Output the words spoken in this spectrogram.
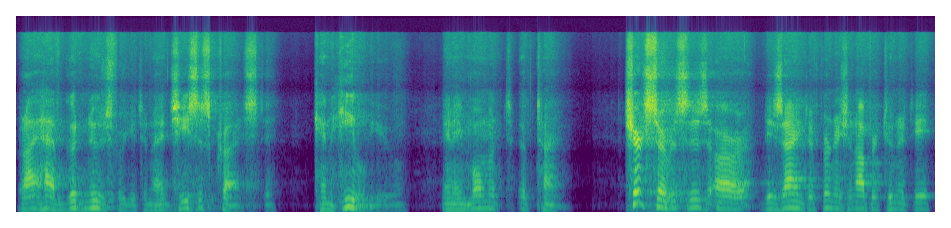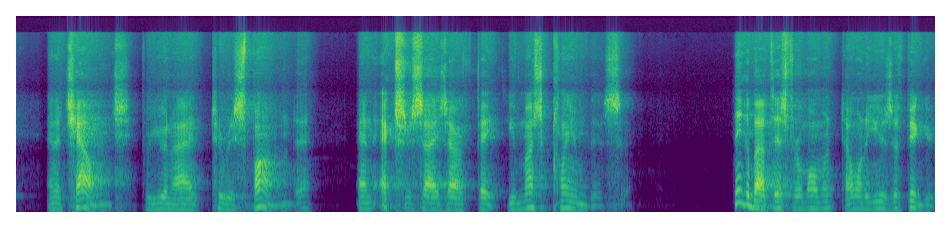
But I have good news for you tonight. Jesus Christ can heal you in a moment of time. Church services are designed to furnish an opportunity and a challenge for you and I to respond and exercise our faith. You must claim this. Think about this for a moment. I want to use a figure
